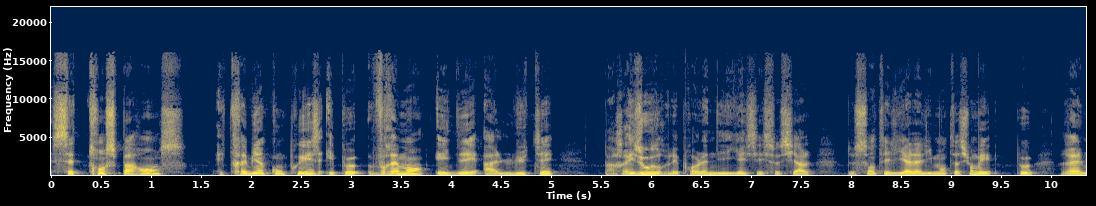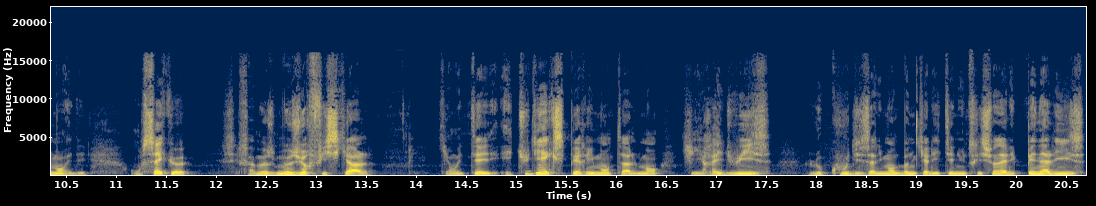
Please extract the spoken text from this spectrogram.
cette transparence est très bien comprise et peut vraiment aider à lutter, pas résoudre les problèmes d'inégalité sociale de santé liée à l'alimentation, mais peut réellement aider. On sait que ces fameuses mesures fiscales qui ont été étudiées expérimentalement, qui réduisent le coût des aliments de bonne qualité nutritionnelle et pénalisent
